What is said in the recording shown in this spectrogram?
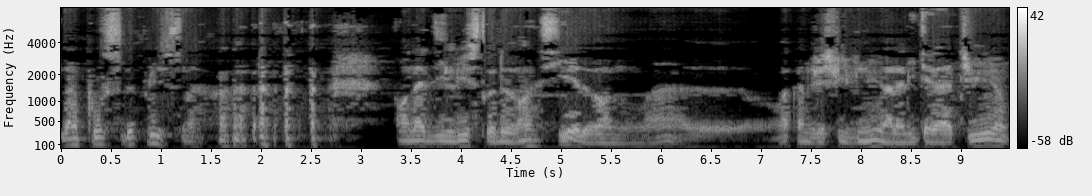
d'un pouce de plus. On a dit lustre devancier devant nous. Hein. Euh, moi, quand je suis venu à la littérature,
